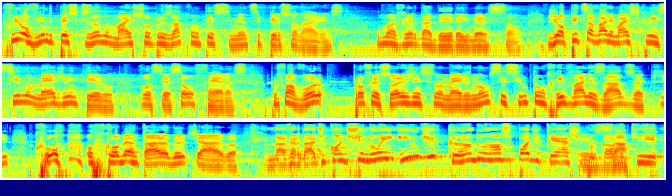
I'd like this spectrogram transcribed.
Fui ouvindo e pesquisando mais sobre os acontecimentos e personagens. Uma verdadeira imersão. GeoPizza vale mais que o ensino médio inteiro. Vocês são feras. Por favor, professores de ensino médio, não se sintam rivalizados aqui com o comentário do Thiago. Na verdade, continuem indicando o nosso podcast, por causa Exato. que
